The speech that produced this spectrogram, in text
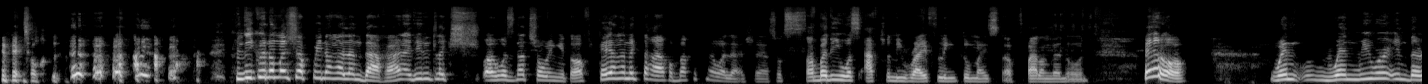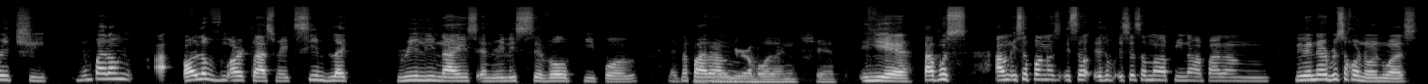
Joke lang. Hindi ko naman siya pinangalandakan. I didn't like, sh- I was not showing it off. Kaya nga nagtaka ako, bakit nawala siya? So somebody was actually rifling to my stuff. Parang ganoon. Pero, when when we were in the retreat, yung parang uh, all of our classmates seemed like really nice and really civil people. Like, Na parang- vulnerable and shit. Yeah. Tapos, ang isa pang isa, isa, isa sa mga pinaka parang ninenervous ako noon was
